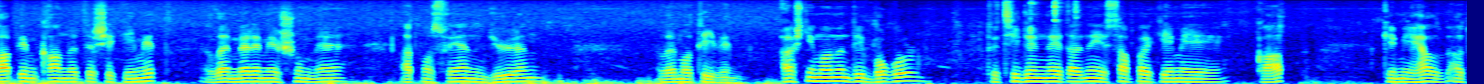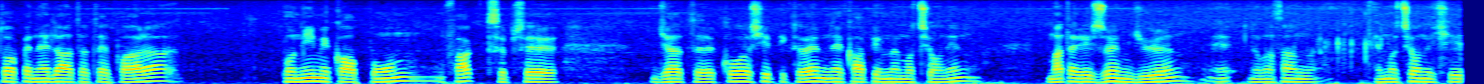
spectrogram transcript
kapim kandet e shikimit dhe merremi shumë me atmosferën, ngjyrën dhe motivin. Është një moment i bukur, të cilin ne tani sapo e kemi kapë, kemi hedhë ato penelatat e para, Punimi ka punë, në fakt, sepse gjatë kohës që pikturojmë ne kapim emocionin, materializojmë ngjyrën, domethanë emocionin që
